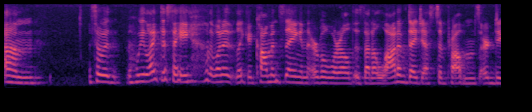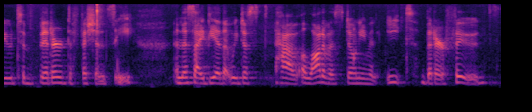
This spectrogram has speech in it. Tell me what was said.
um, so we like to say that one of like a common saying in the herbal world is that a lot of digestive problems are due to bitter deficiency and this idea that we just have a lot of us don't even eat bitter foods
